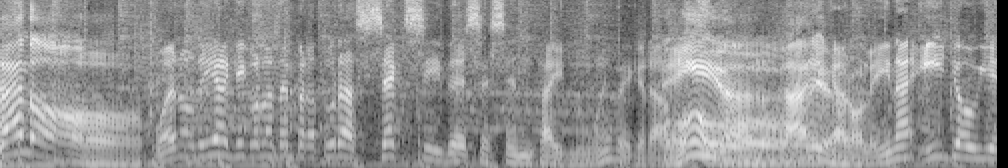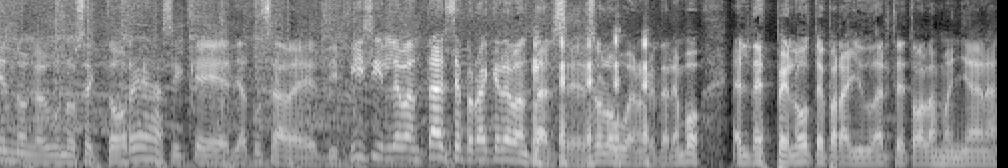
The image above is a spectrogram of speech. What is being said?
Pasando? Buenos días, aquí con la temperatura sexy de 69 grados. Mira, de Carolina y lloviendo en algunos sectores, así que ya tú sabes, difícil levantarse, pero hay que levantarse. Eso es lo bueno, que tenemos el despelote para ayudarte todas las mañanas.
